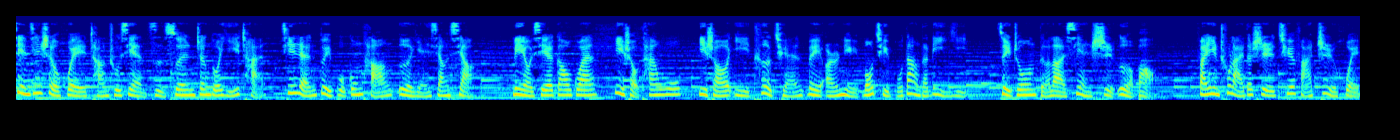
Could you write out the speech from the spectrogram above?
现今社会常出现子孙争夺遗产、亲人对簿公堂、恶言相向，另有些高官一手贪污，一手以特权为儿女谋取不当的利益，最终得了现世恶报。反映出来的是缺乏智慧，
